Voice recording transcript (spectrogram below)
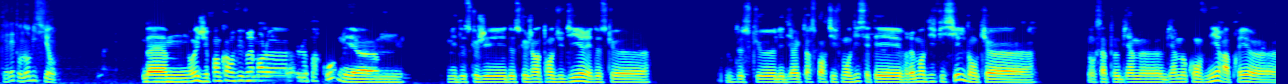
Quelle est ton ambition? Ben, oui, j'ai pas encore vu vraiment le, le parcours, mais, euh, Mais de ce que j'ai entendu dire et de ce que de ce que les directeurs sportifs m'ont dit, c'était vraiment difficile. Donc euh, donc ça peut bien me bien me convenir. Après, euh,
